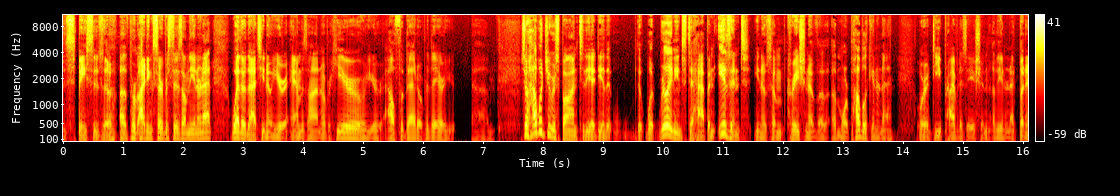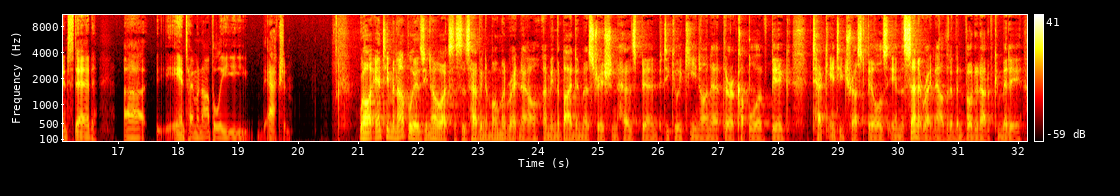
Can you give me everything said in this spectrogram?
spaces of, of providing services on the internet, whether that's you know your Amazon over here or your Alphabet over there. Um, so, how would you respond to the idea that that what really needs to happen isn't you know some creation of a, a more public internet or a deprivatization of the internet, but instead uh, anti-monopoly action? Well, anti monopoly, as you know, Alexis, is having a moment right now. I mean, the Biden administration has been particularly keen on it. There are a couple of big tech antitrust bills in the Senate right now that have been voted out of committee.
